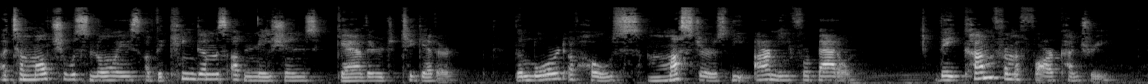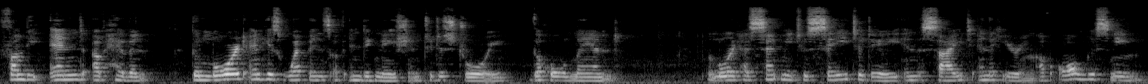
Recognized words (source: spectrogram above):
a tumultuous noise of the kingdoms of nations gathered together. The Lord of hosts musters the army for battle. They come from a far country, from the end of heaven, the Lord and his weapons of indignation to destroy the whole land. The Lord has sent me to say today, in the sight and the hearing of all listening,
